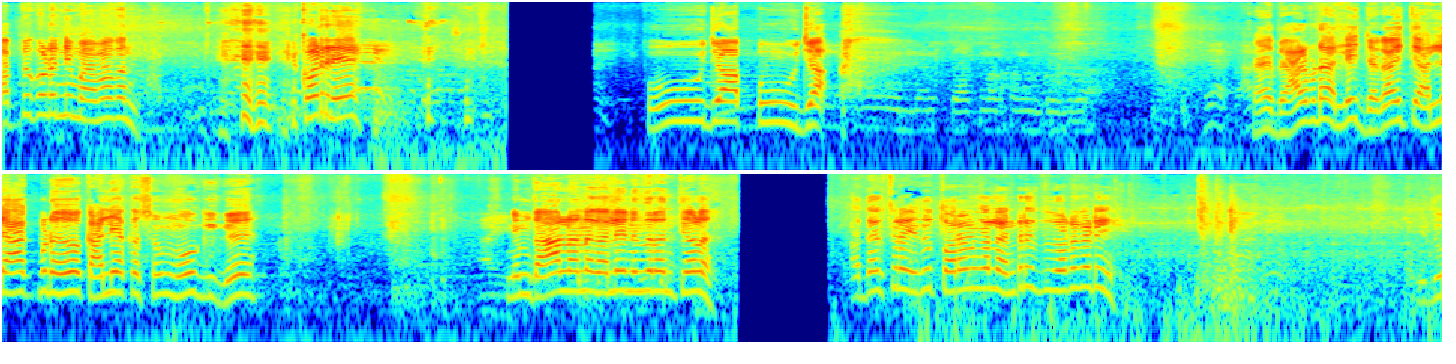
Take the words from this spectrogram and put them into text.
ಪಪ್ಪಿ ಕೊಡು ನಿಮ್ಮ ಮಾಮಗೊಂದು. ಕೊಡ್ರಿ. ಪೂಜಾ ಪೂಜಾ. ಏ, ಬ್ಯಾಡ ಬಿಡ, ಅಲ್ಲಿ ಜಗ ಐತಿ, ಅಲ್ಲೇ ಹಾಕ್ಬಿಡು, ಖಾಲಿ ಹಾಕ ಸುಮ್ಮ ಹೋಗಿಗೆ ನಿಮ್ದು ಹಾಲು ನನಗೆ ಅಲ್ಲೇ ನಿಂದ್ರ ಅಂತೇಳು ಅಧ್ಯಕ್ಷರ, ಇದು ತೋರಣಗಲ್ಲ ಅನ್ರಿ ಇದು ದೊಡ್ಡ ಗಾಡಿ? ಇದು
